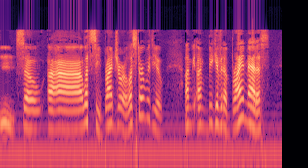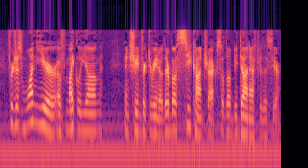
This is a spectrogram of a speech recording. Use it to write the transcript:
Mm. So uh, let's see, Brian Joura. Let's start with you. I'm I'm be giving up Brian Matusz for just one year of Michael Young and Shane Victorino. They're both C contracts, so they'll be done after this year.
